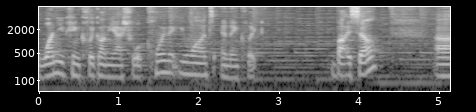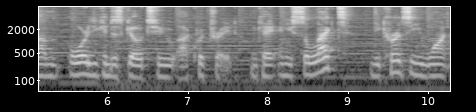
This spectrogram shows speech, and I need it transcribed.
One you can click on the actual coin that you want and then click buy sell. Um, or you can just go to uh, quick trade okay? And you select the currency you want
